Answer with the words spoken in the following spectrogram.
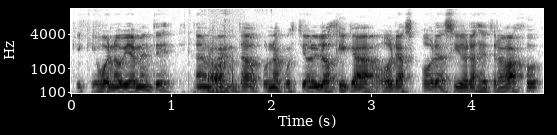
que, bueno, obviamente están rentados por una cuestión lógica, horas, horas y horas de trabajo.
